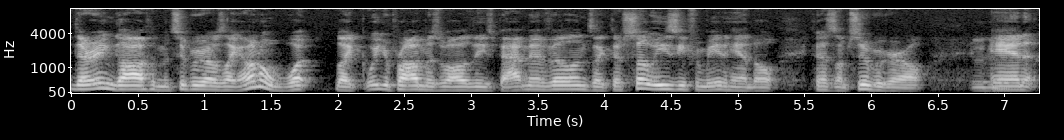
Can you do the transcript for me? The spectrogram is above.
they're in Gotham, and Supergirl's like, I don't know what like what your problem is with all of these Batman villains. Like they're so easy for me to handle because I'm Supergirl. Mhm. And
